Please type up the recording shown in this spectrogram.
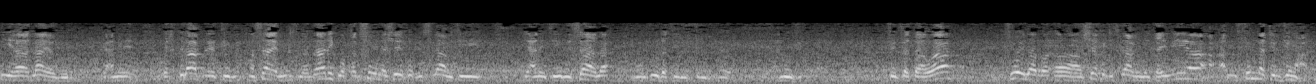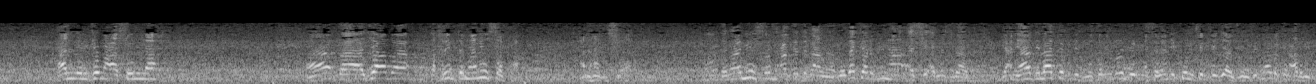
فيها لا يضر يعني اختلاف في مسائل مثل ذلك وقد سئل شيخ الإسلام في يعني في رسالة موجودة في يعني في فتاواه سئل آه، شيخ الإسلام ابن تيمية عن سنة الجمعة. هل الجمعة سنة؟ ها فأجاب تقريبا 80 صفحة عن هذا السؤال. 80 صفحة كتب عنها وذكر منها أشياء مثل هذا، يعني هذه لا تحدث مثلا رجل مثلا يكون في الحجاز في المملكه العربية،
